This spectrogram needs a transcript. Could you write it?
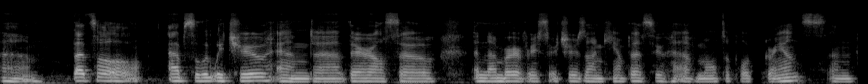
Um, that's all absolutely true. And uh, there are also a number of researchers on campus who have multiple grants. And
